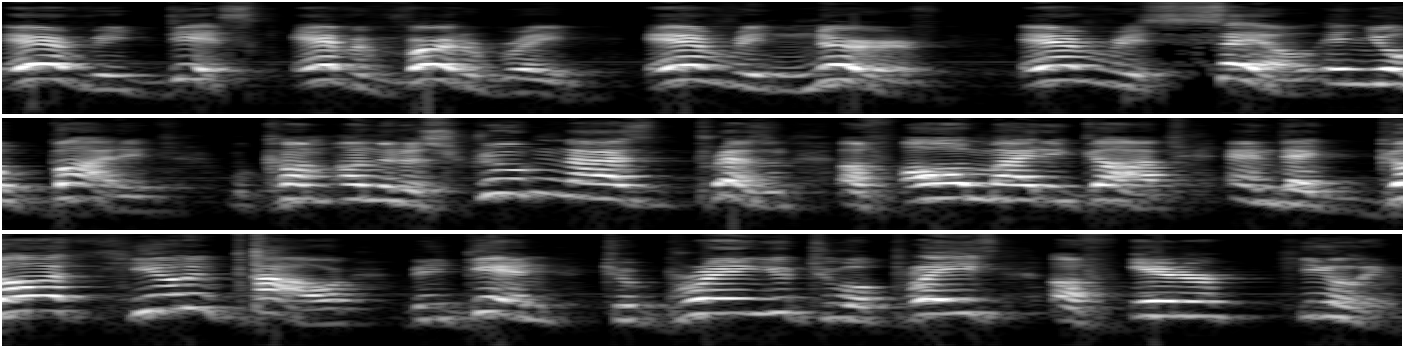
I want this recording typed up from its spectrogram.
every disc, every vertebrae, every nerve, every cell in your body will come under the scrutinized presence of Almighty God, and that God's healing power begin to bring you to a place of inner healing.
